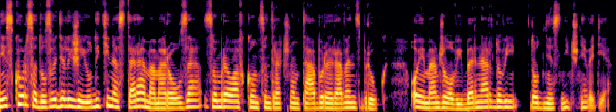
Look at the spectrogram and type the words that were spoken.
Neskôr sa dozvedeli, že Juditina stará mama Róza zomrela v koncentračnom tábore Ravensbrück. O jej manželovi Bernardovi dodnes nič nevedia.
